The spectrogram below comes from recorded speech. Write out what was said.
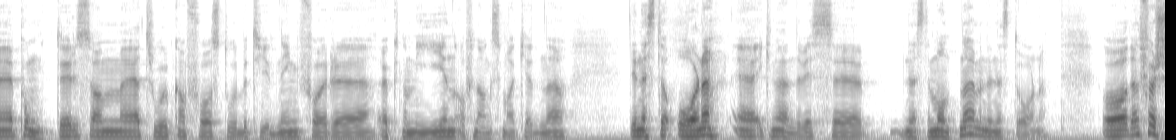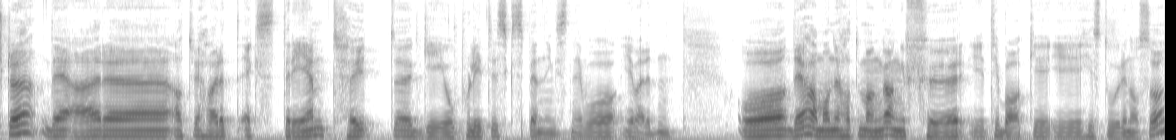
eh, punkter som jeg tror kan få stor betydning for eh, økonomien og finansmarkedene de neste årene. Ikke nødvendigvis de neste månedene, men de neste årene. Og Den første det er eh, at vi har et ekstremt høyt eh, geopolitisk spenningsnivå i verden. Og det har man jo hatt mange ganger før i, tilbake i historien også.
